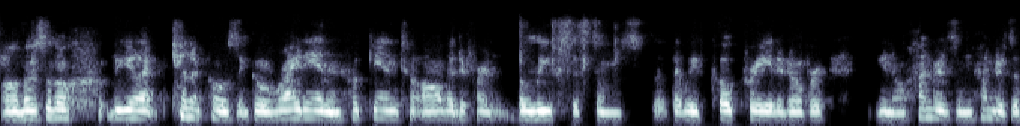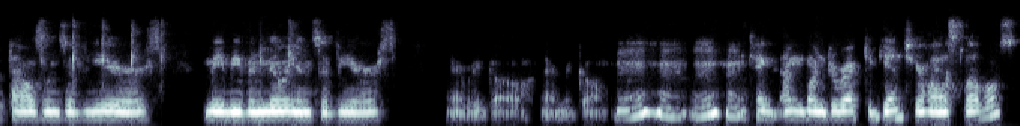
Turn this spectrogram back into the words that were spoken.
all those little the like tentacles that go right in and hook into all the different belief systems that, that we've co-created over you know hundreds and hundreds of thousands of years maybe even millions of years. There we go. There we go. Mm-hmm, mm-hmm. okay i'm going direct again to your highest levels.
